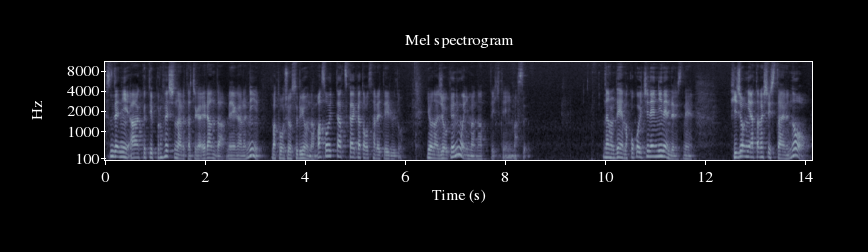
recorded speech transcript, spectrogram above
すでにアークというプロフェッショナルたちが選んだ銘柄に、まあ、投資をするような、まあ、そういった使い方をされているというような状況にも今なってきています。なので、まあ、ここ1年2年でですね非常に新しいスタイルの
